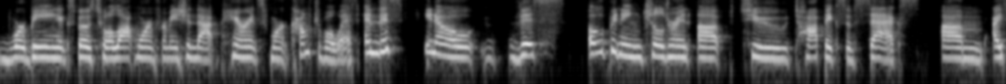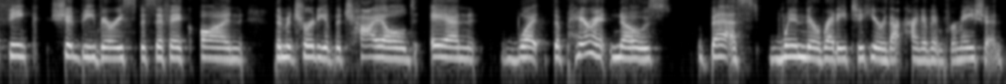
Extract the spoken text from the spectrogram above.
were being exposed to a lot more information that parents weren't comfortable with. And this, you know, this opening children up to topics of sex, um, I think should be very specific on the maturity of the child and what the parent knows best when they're ready to hear that kind of information.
